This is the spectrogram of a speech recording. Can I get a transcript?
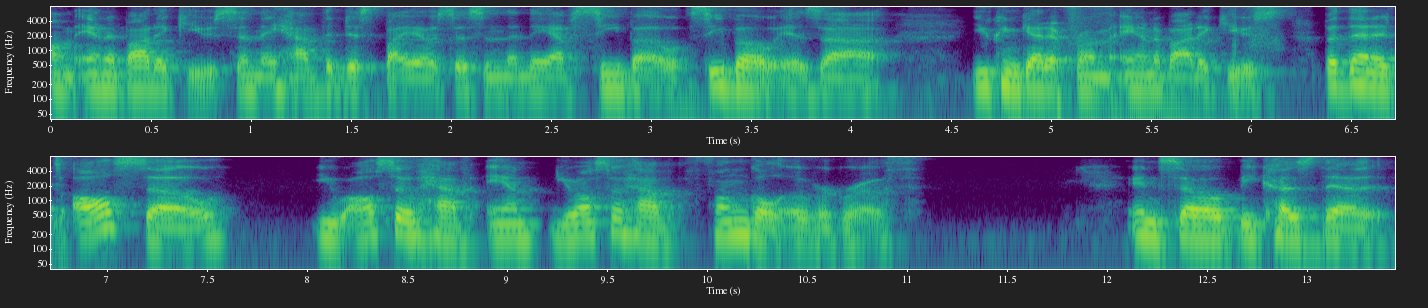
um, antibiotic use, and they have the dysbiosis, and then they have SIBO. SIBO is a uh, you can get it from antibiotic use, but then it's also you also have and you also have fungal overgrowth and so because the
